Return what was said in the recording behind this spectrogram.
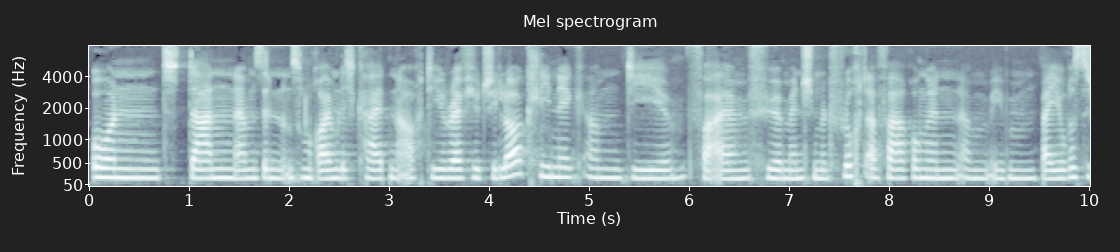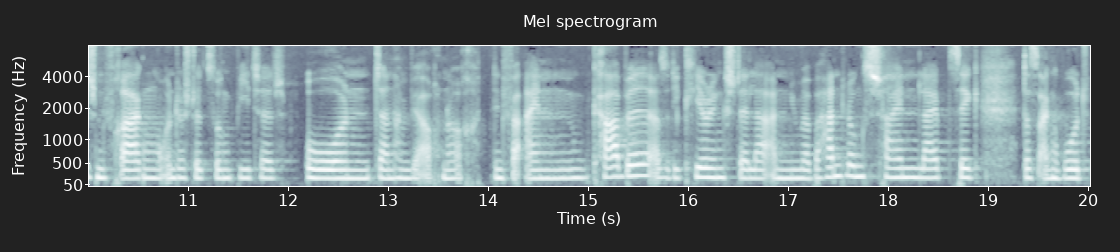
Und dann ähm, sind in unseren Räumlichkeiten auch die Refugee Law Klinik, ähm, die vor allem für Menschen mit Fluchterfahrungen ähm, eben bei juristischen Fragen Unterstützung bietet. Und dann haben wir auch noch den Verein Kabel, also die Clearingstelle Anonymer Behandlungsschein Leipzig. Das Angebot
